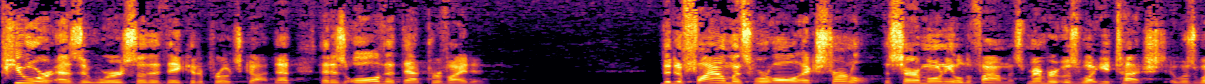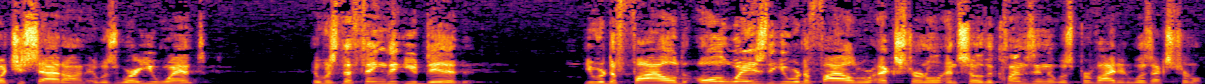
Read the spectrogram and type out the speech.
pure, as it were, so that they could approach God. That, that is all that that provided. The defilements were all external, the ceremonial defilements. Remember, it was what you touched. It was what you sat on. It was where you went. It was the thing that you did. You were defiled. All the ways that you were defiled were external, and so the cleansing that was provided was external.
